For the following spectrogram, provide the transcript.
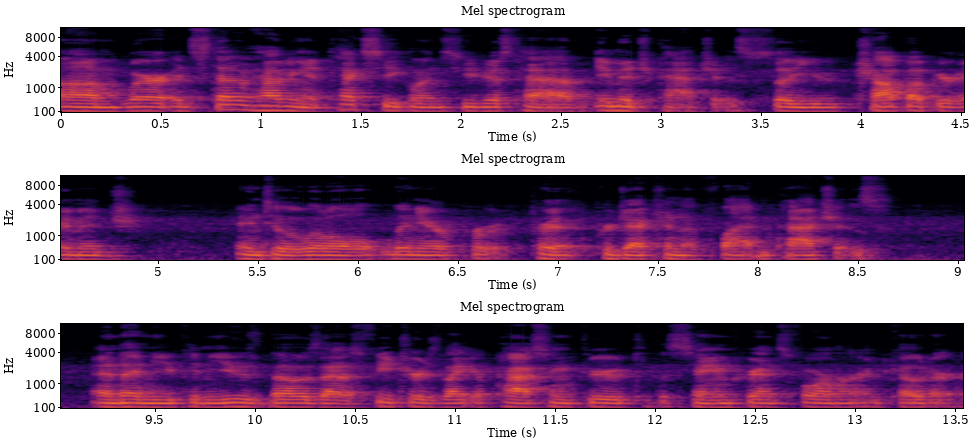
Um, where instead of having a text sequence, you just have image patches. So you chop up your image into a little linear projection of flattened patches and then you can use those as features that you're passing through to the same transformer encoder.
